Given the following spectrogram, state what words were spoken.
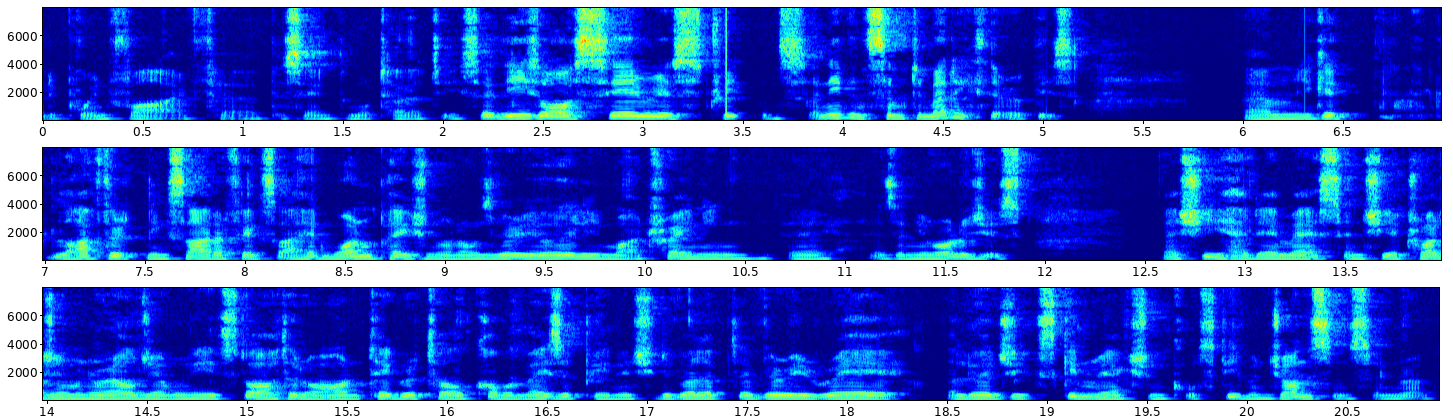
to 0.5 percent mortality. So these are serious treatments and even symptomatic therapies. Um, you get life-threatening side effects. I had one patient when I was very early in my training uh, as a neurologist. Uh, she had MS and she had trigeminal neuralgia, and we had started on Tegretol carbamazepine, and she developed a very rare allergic skin reaction called Stevens-Johnson syndrome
